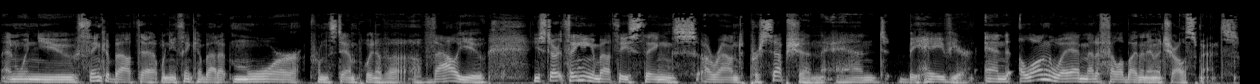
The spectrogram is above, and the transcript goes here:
And when you think about that, when you think about it more from the standpoint of a, a value, you start thinking about these things around perception and behavior. And along the way, I met a fellow by the name of Charles Spence.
